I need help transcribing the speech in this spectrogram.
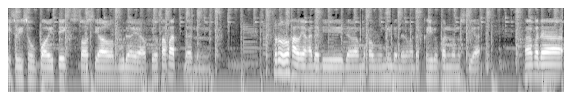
isu-isu politik, sosial, budaya, filsafat dan seluruh hal yang ada di dalam muka bumi dan dalam ada kehidupan manusia. Nah, pada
